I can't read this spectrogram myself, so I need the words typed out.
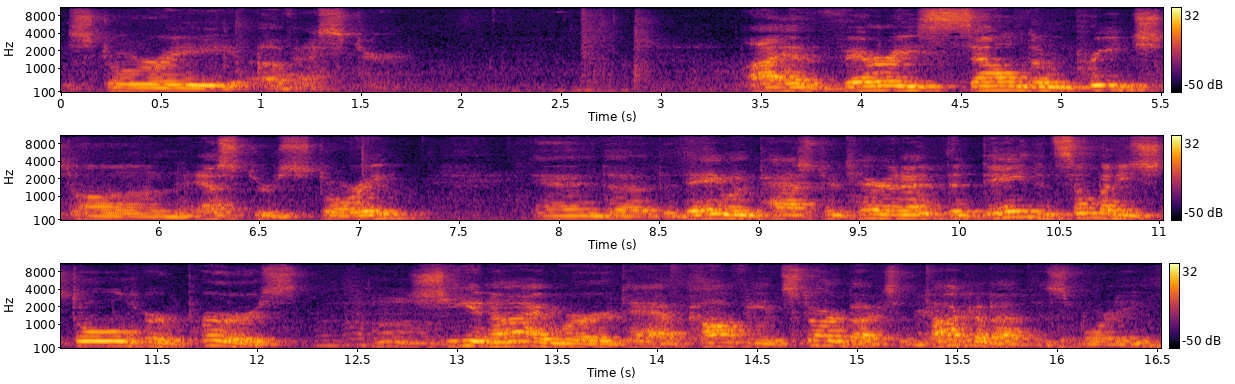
The story of Esther. I have very seldom preached on Esther's story. And uh, the day when Pastor Terry, and I- the day that somebody stole her purse, she and I were to have coffee at Starbucks and talk about this morning.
